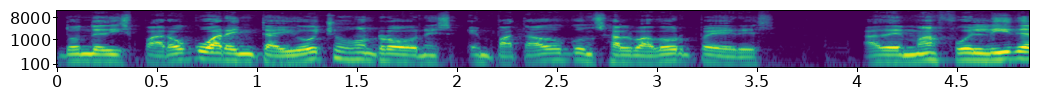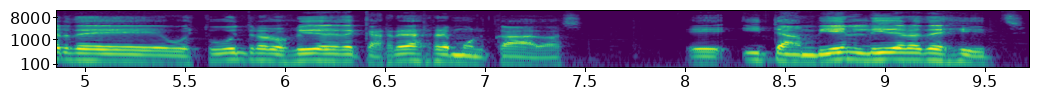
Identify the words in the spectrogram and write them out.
donde disparó 48 honrones, empatado con Salvador Pérez, además fue líder de, o estuvo entre los líderes de carreras remolcadas, eh, y también líder de hits.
